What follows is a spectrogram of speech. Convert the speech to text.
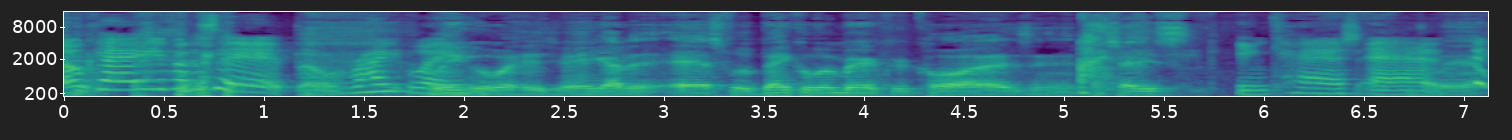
Okay, you better say it the right way. Legal ways. You ain't got to ask for Bank of America cards and chase. in cash app.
